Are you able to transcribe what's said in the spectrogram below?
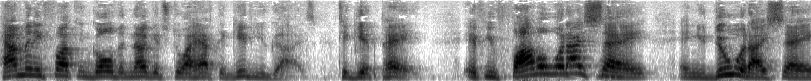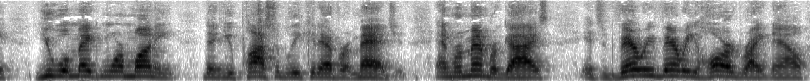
How many fucking golden nuggets do I have to give you guys to get paid? If you follow what I say and you do what I say, you will make more money than you possibly could ever imagine. And remember, guys, it's very, very hard right now.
